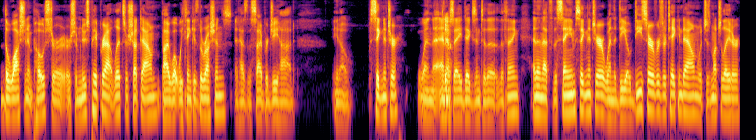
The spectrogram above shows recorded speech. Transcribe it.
the Washington Post or, or some newspaper outlets are shut down by what we think is the Russians. It has the cyber jihad, you know, signature when the NSA digs into the, the thing. And then that's the same signature when the DoD servers are taken down, which is much later.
